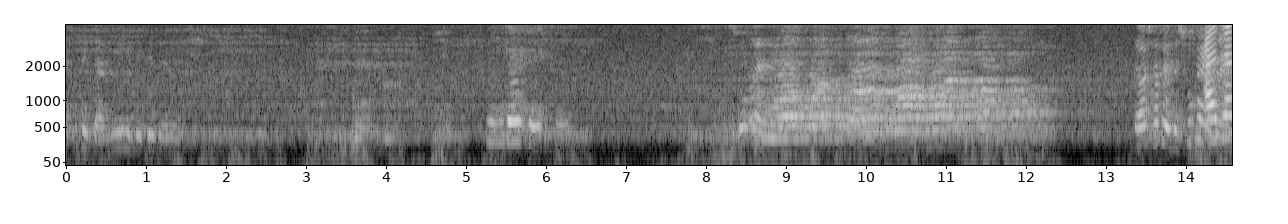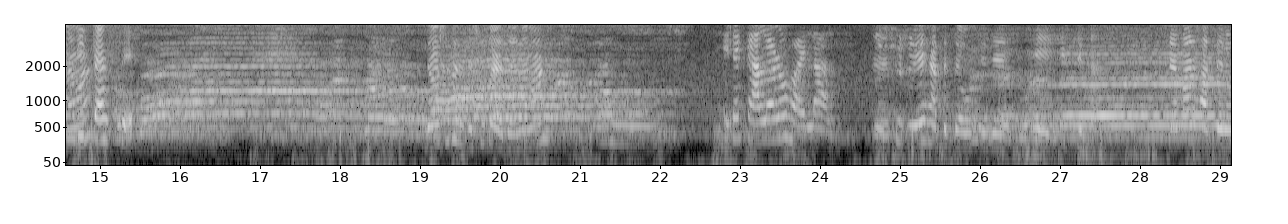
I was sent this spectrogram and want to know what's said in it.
স্টিকার মেহেদি ডিজাইন স্টিকার সুন্দর হয়েছে শুকায় দেওয়ার সাথে সাথে শুকায় যায় আজান না দেওয়ার সাথে সাথে শুকায় যায় না মা? এটা কালারও হয় লাল। এই হাতেরটাও এই যে এই স্টিকার। শ্যামার হাতেরও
